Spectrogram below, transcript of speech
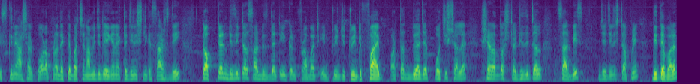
স্ক্রিনে আসার পর আপনারা দেখতে পাচ্ছেন, আমি যদি এখানে একটা জিনিস লিখে সার্চ দিই top ten digital service that you can provide in twenty twenty five অর্থাৎ দুই হাজার পঁচিশ সালে সেরা দশটা ডিজিটাল সার্ভিস যে জিনিসটা আপনি দিতে পারেন।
